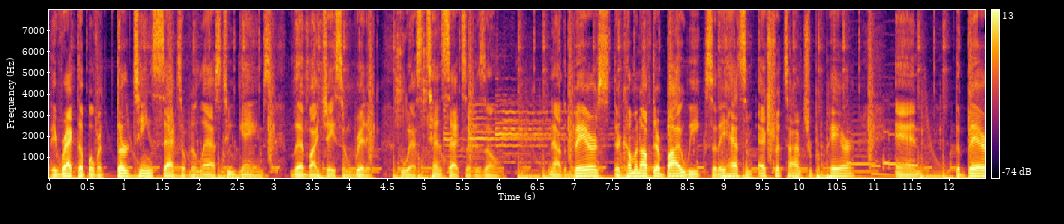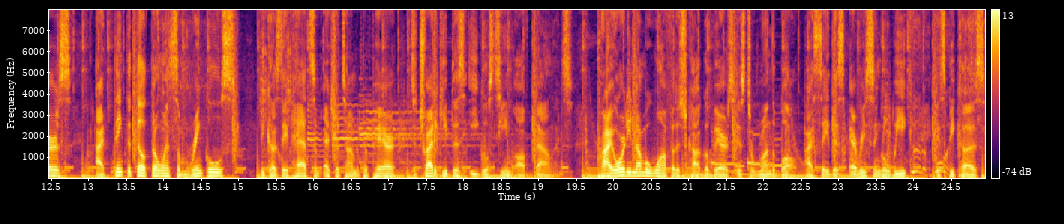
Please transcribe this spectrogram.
They've racked up over 13 sacks over the last two games, led by Haason Reddick, who has 10 sacks of his own. Now, the Bears, they're coming off their bye week, so they had some extra time to prepare. And the Bears, I think that they'll throw in some wrinkles because they've had some extra time to prepare to try to keep this Eagles team off balance. Priority number one for the Chicago Bears is to run the ball. I say this every single week. It's because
